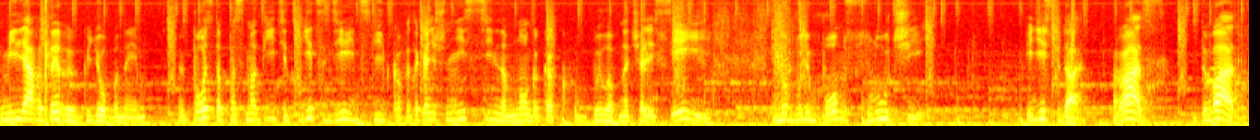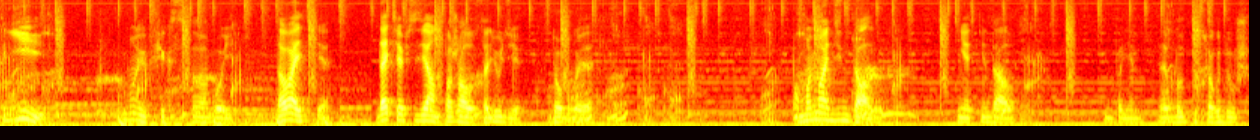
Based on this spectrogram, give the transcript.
миллиардеры гребаные. Вы просто посмотрите, 39 слитков. Это, конечно, не сильно много, как было в начале серии. Но в любом случае. Иди сюда. Раз, два, три. Ну и фиг с тобой. Давайте. Дайте обсидиан, пожалуйста, люди добрые. По-моему, один дал. Нет, не дал. Блин, это был песок душ.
